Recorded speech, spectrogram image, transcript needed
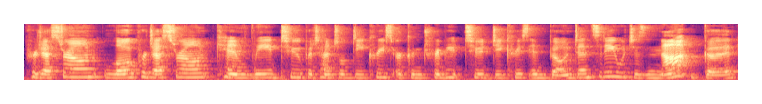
progesterone, low progesterone can lead to potential decrease or contribute to a decrease in bone density, which is not good,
